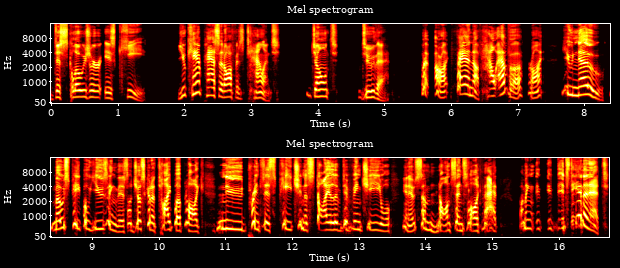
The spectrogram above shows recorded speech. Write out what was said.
disclosure is key. You can't pass it off as talent. Don't do that. But, all right, fair enough. However, right, you know, most people using this are just going to type up like nude Princess Peach in the style of Da Vinci or, you know, some nonsense like that. I mean, it, it, it's the internet.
